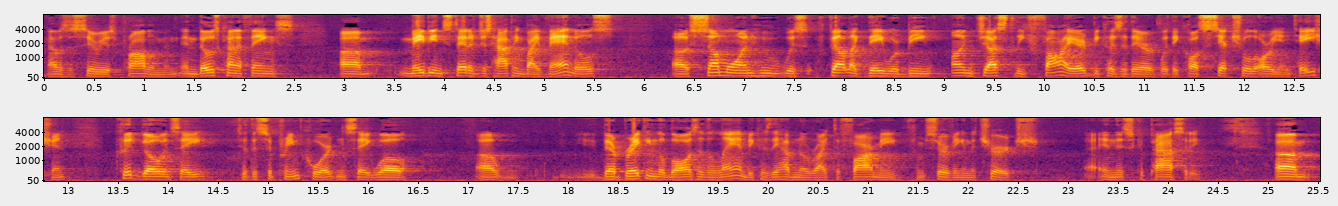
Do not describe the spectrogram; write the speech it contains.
That was a serious problem. And, and those kind of things um, maybe instead of just happening by vandals, uh, someone who was felt like they were being unjustly fired because of their what they call sexual orientation could go and say to the Supreme Court and say, well, uh, they're breaking the laws of the land because they have no right to fire me from serving in the church in this capacity. Um,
